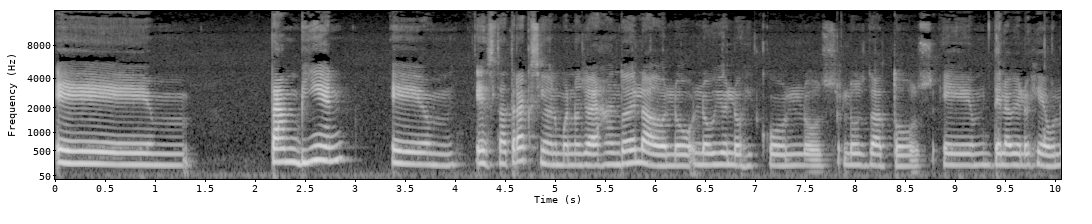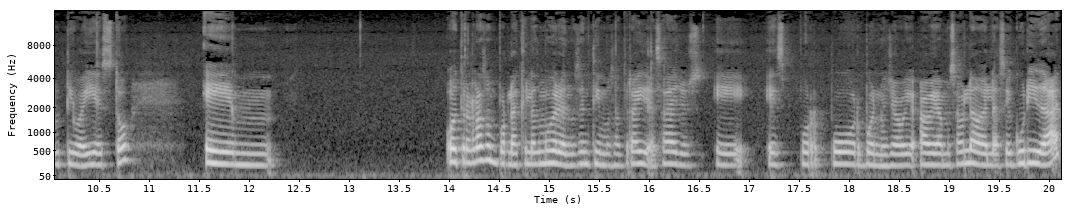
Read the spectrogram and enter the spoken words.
Em, también em, esta atracción, bueno, ya dejando de lado lo, lo biológico, los, los datos em, de la biología evolutiva y esto, em, otra razón por la que las mujeres nos sentimos atraídas a ellos eh, es por, por, bueno, ya había- habíamos hablado de la seguridad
